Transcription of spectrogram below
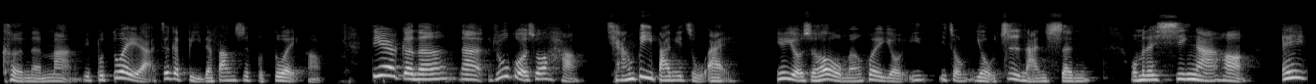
可能嘛，你不对啊，这个比的方式不对哈。第二个呢，那如果说好，墙壁把你阻碍，因为有时候我们会有一一种有志难伸，我们的心啊哈，哎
